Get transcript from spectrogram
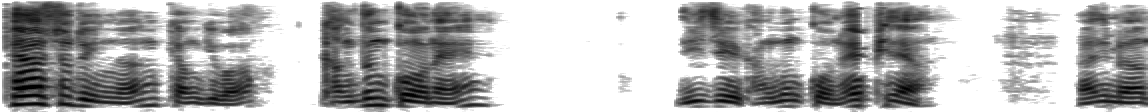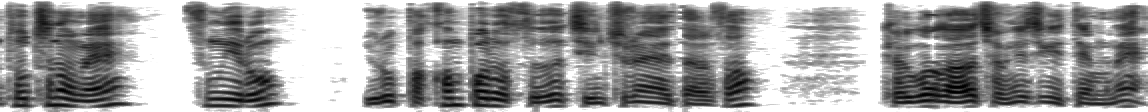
패할 수도 있는 경기와 강등권의 니즈의 강등권 회피냐 아니면 토트넘의 승리로 유로파 컨퍼런스 진출에 따라서 결과가 정해지기 때문에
